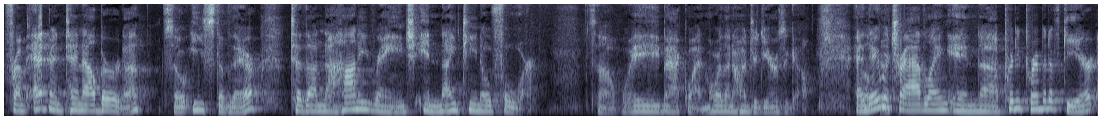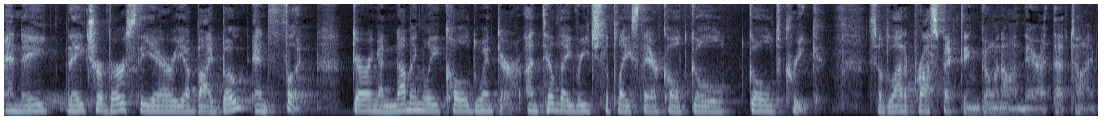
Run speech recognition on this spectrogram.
from Edmonton, Alberta, so east of there, to the Nahanni Range in 1904. So way back when, more than 100 years ago. And they were traveling in uh, pretty primitive gear and they they traversed the area by boat and foot during a numbingly cold winter until they reached the place there called Gold Gold Creek. So a lot of prospecting going on there at that time.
